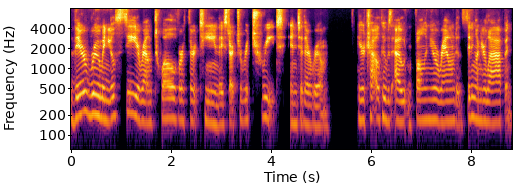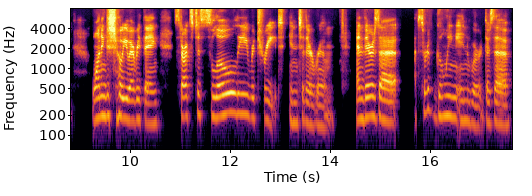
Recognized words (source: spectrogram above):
Their room, and you'll see around 12 or 13, they start to retreat into their room. Your child who was out and following you around and sitting on your lap and wanting to show you everything starts to slowly retreat into their room. And there's a, a sort of going inward, there's a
